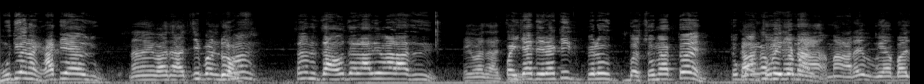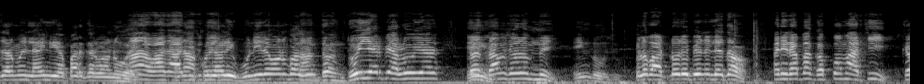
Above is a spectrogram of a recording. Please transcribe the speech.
હું તો એના ઘાતી આવ્યો છું. ના ના એ વાત સાચી પણ ડો એમાં જાઓ દલાલી વાળા છે. એ વાત સાચી. પૈસા દેરા કે પેલો બસો માંગતો હોય ને તો. મારે બજારમાં લાઈન વેપાર કરવાનો હોય. હા, વાત સાચી રહેવાનું પાછું. ધંધો યાર પેલો યાર. ધંધામાં શરમ નહીં. એમ કહું છું. પેલો બાટલો રૂપિયા ને લેતા. અને રાપા ગપ્પા મારતી કે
